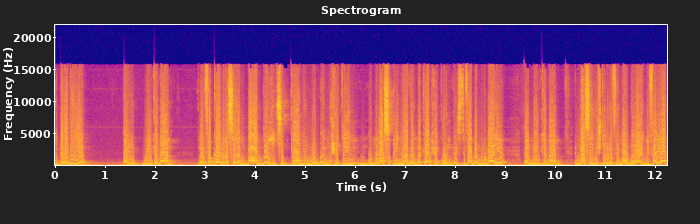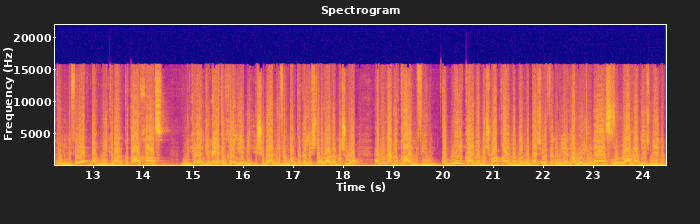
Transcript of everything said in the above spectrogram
البلدية. طيب مين كمان؟ لو فكرنا مثلا بعض السكان المحيطين ملاصقين هذا المكان حيكون الاستفادة منهم عالية. طيب مين كمان؟ الناس اللي بيشتغلوا في موضوع النفايات ومن النفايات مين كمان؟ القطاع الخاص. مين كمان؟ الجمعيات الخيرية. مين؟ الشباب اللي في المنطقة اللي اشتغلوا على المشروع. هذول نعمل قائمه فيهم. طيب مين القائمة المشروع قائمة غير مباشرة ثانوية. لو إجوا ناس زوار هذه جنينه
